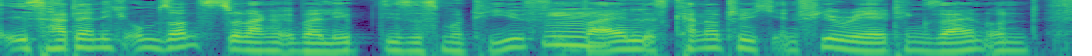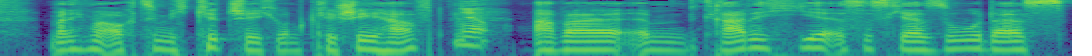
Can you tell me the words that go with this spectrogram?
ist, hat er nicht umsonst so lange überlebt, dieses Motiv, mhm. weil es kann natürlich infuriating sein und manchmal auch ziemlich kitschig und klischeehaft. Ja. Aber ähm, gerade hier ist es ja so, dass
